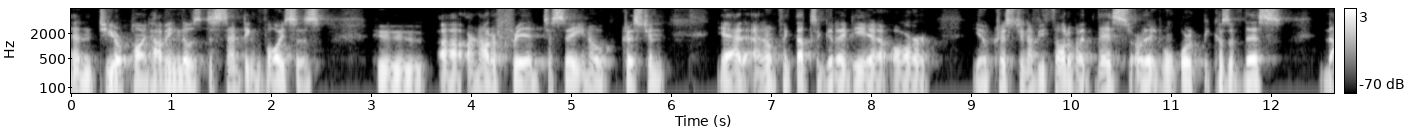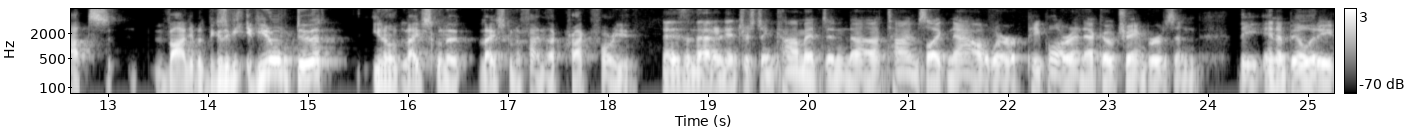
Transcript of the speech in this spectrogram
And to your point, having those dissenting voices who uh, are not afraid to say, you know, Christian, yeah, I don't think that's a good idea. Or, you know, Christian, have you thought about this? Or it won't work because of this. That's valuable because if you, if you don't do it, you know, life's gonna life's gonna find that crack for you. Isn't that an interesting comment in uh, times like now where people are in echo chambers and the inability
